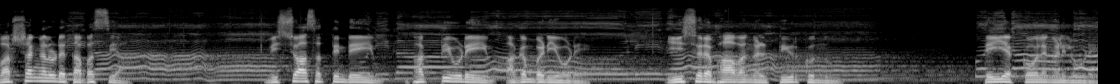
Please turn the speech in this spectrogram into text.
വർഷങ്ങളുടെ തപസ്യ വിശ്വാസത്തിന്റെയും ഭക്തിയുടെയും അകമ്പടിയോടെ ഈശ്വരഭാവങ്ങൾ തീർക്കുന്നു തെയ്യക്കോലങ്ങളിലൂടെ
